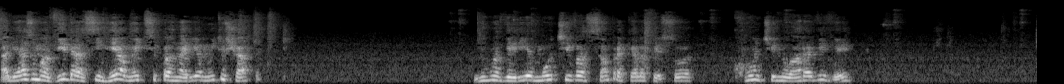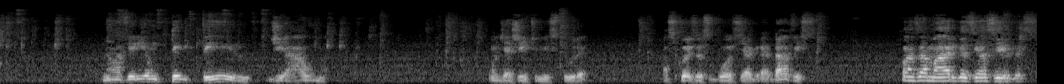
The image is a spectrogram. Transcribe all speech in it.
Aliás, uma vida assim realmente se tornaria muito chata não haveria motivação para aquela pessoa continuar a viver. Não haveria um tempero de alma onde a gente mistura as coisas boas e agradáveis com as amargas e azedas.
